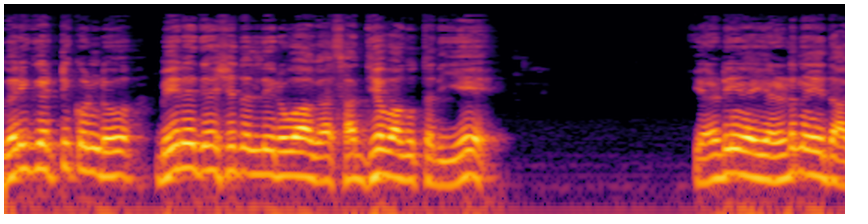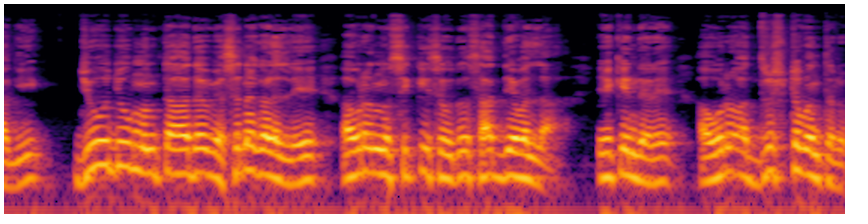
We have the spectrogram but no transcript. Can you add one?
ಗರಿಗಟ್ಟಿಕೊಂಡು ಬೇರೆ ದೇಶದಲ್ಲಿರುವಾಗ ಸಾಧ್ಯವಾಗುತ್ತದೆಯೇ? ಎರಡನೇ ಎರಡನೆಯದಾಗಿ, ಜೂಜು ಮುಂತಾದ ವ್ಯಸನಗಳಲ್ಲಿ ಅವರನ್ನು ಸಿಕ್ಕಿಸುವುದು ಸಾಧ್ಯವಲ್ಲ, ಏಕೆಂದರೆ ಅವರು ಅದೃಷ್ಟವಂತರು.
